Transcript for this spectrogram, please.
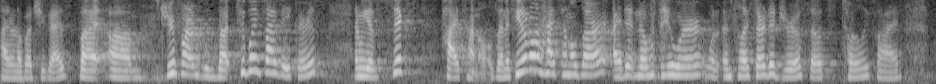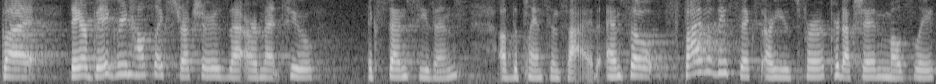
I don't know about you guys, but um, Drew Farms is about 2.5 acres, and we have six high tunnels. And if you don't know what high tunnels are, I didn't know what they were until I started Drew, so it's totally fine. But they are big greenhouse like structures that are meant to extend seasons of the plants inside. And so five of these six are used for production mostly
